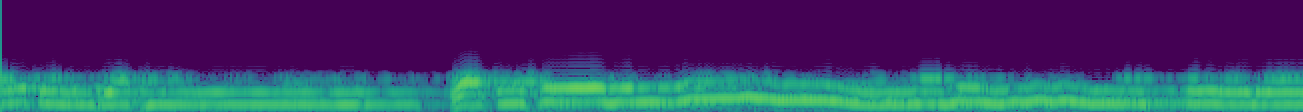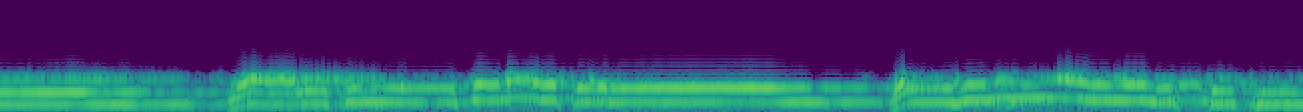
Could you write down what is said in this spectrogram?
صراط الجحيم وقفوهم إنهم مسؤولون يا لكم لا تناكرون بل هم اليوم مستقيم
